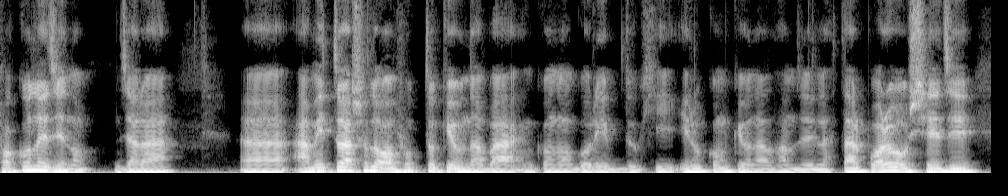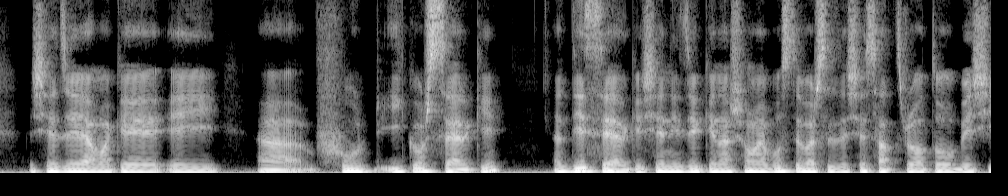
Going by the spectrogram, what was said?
সকলে যেন যারা আমি তো আসলে অভুক্ত কেউ না বা কোনো গরিব, দুঃখী এরকম কেউ না, আলহামদুলিল্লাহ। তারপরেও সে যে সে যে আমাকে এই ফুড ই করছে আর কি, দিচ্ছে আর কি, সে নিজে কেনার সময় বুঝতে পারছে যে সে ছাত্র, অত বেশি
